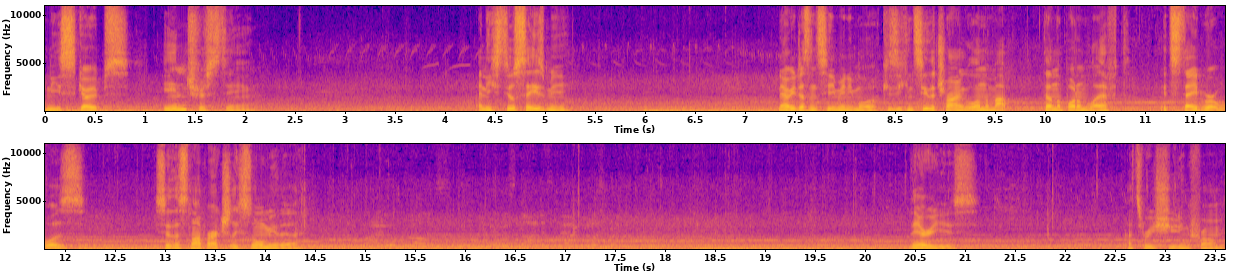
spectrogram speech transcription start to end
And he scopes. Interesting. And he still sees me. Now he doesn't see me anymore. Because you can see the triangle on the map down the bottom left. It stayed where it was. So the sniper actually saw me there. There he is. That's where he's shooting from.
